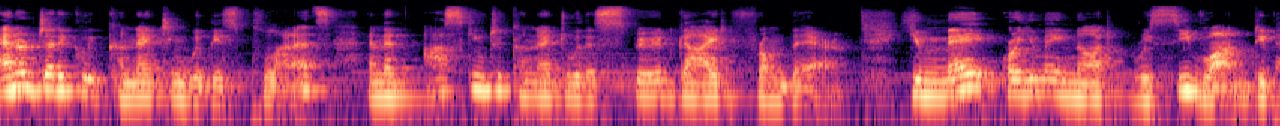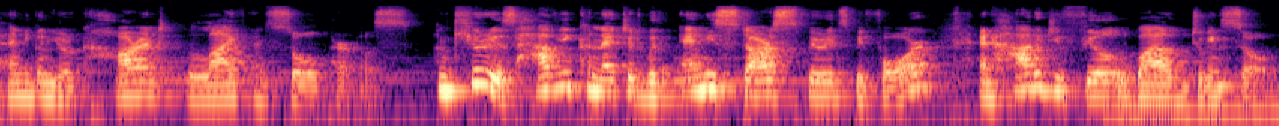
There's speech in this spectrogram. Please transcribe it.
energetically connecting with these planets and then asking to connect with a spirit guide from there. You may or you may not receive one depending on your current life and soul purpose. I'm curious, have you connected with any star spirits before? And how did you feel while doing so?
